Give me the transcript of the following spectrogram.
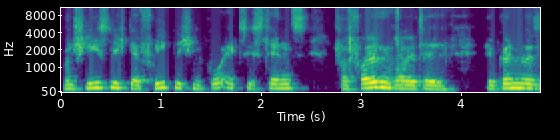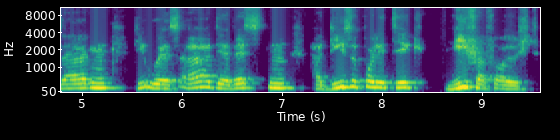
und schließlich der friedlichen Koexistenz verfolgen wollte. Wir können nur sagen, die USA, der Westen, hat diese Politik nie verfolgt.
